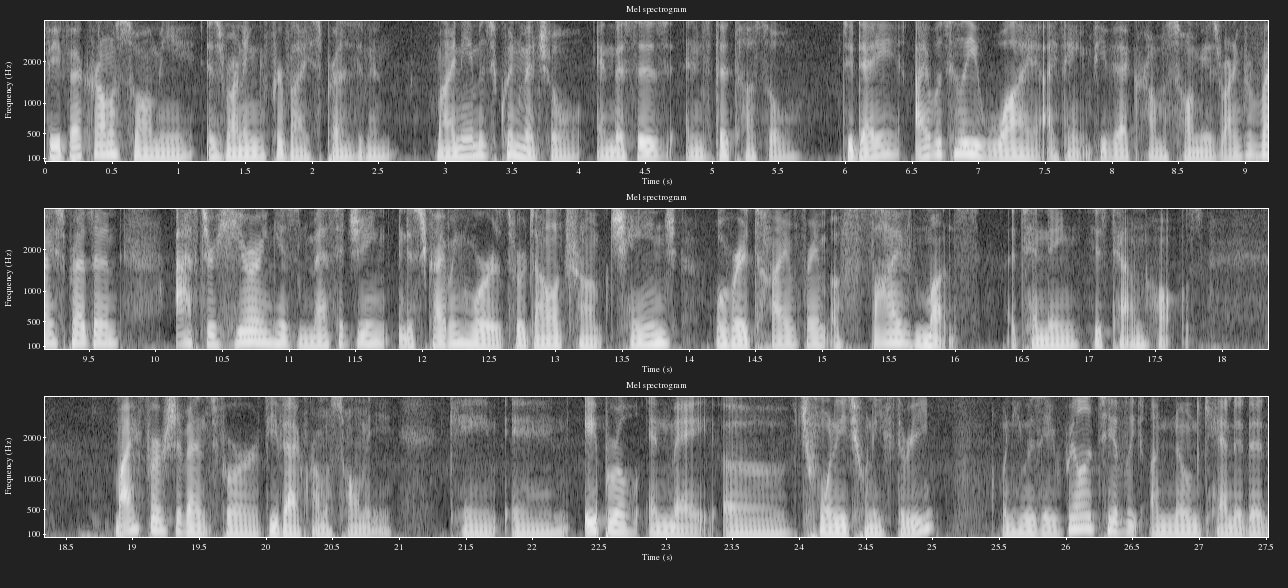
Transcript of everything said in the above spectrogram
Vivek Ramaswamy is running for vice president. My name is Quinn Mitchell, and this is Into the Tussle. Today, I will tell you why I think Vivek Ramaswamy is running for vice president after hearing his messaging and describing words for Donald Trump change over a time frame of five months attending his town halls. My first events for Vivek Ramaswamy came in April and May of 2023 when he was a relatively unknown candidate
